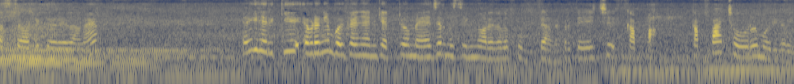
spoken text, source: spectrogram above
റെസ്റ്റോറന്റിൽ കയറിയതാണേ. എനിക്ക് ശരിക്ക് എവിടെയെങ്കിലും പോയി കഴിഞ്ഞാൽ എനിക്ക് ഏറ്റവും മേജർ മിസ്സിംഗ് എന്ന് പറയുന്നത് ഫുഡാണ് പ്രത്യേകിച്ച് കപ്പ. കപ്പ ചോറ് മുരുകറി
